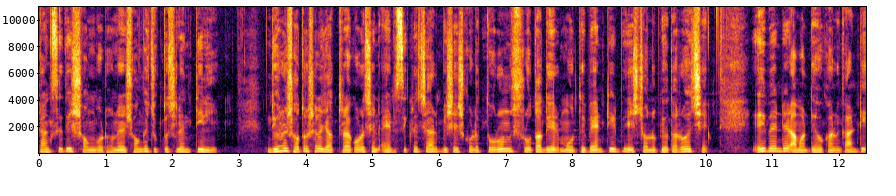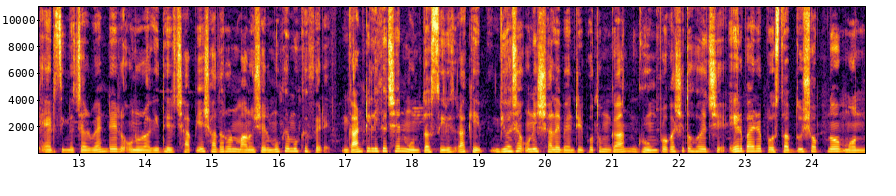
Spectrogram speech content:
সাংস্কৃতিক সংগঠনের সঙ্গে যুক্ত ছিলেন তিনি। দুই হাজার সতেরো সালে যাত্রা করেছেন অ্যান্ড সিগনেচার বিশেষ করে তরুণ শ্রোতাদের মধ্যে ব্যান্ডটির বেশ জনপ্রিয়তা রয়েছে। এই ব্যান্ডের আমার দেহ খান গানটি অ্যাড সিগনেচার ব্যান্ডের অনুরাগীদের ছাপিয়ে সাধারণ মানুষের মুখে মুখে ফেরে। গানটি লিখেছেন মুন্তাসির রাকিব। দুই হাজার উনিশ সালে ব্যান্ডটির প্রথম গান ঘুম প্রকাশিত হয়েছে। এর বাইরে প্রস্তাব, দুঃস্বপ্ন, মন্দ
